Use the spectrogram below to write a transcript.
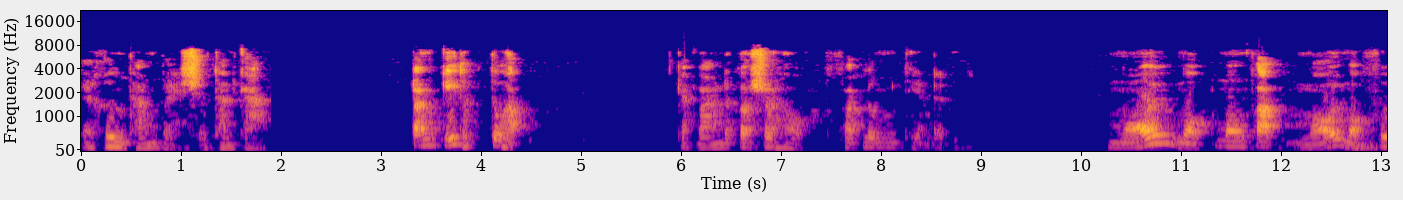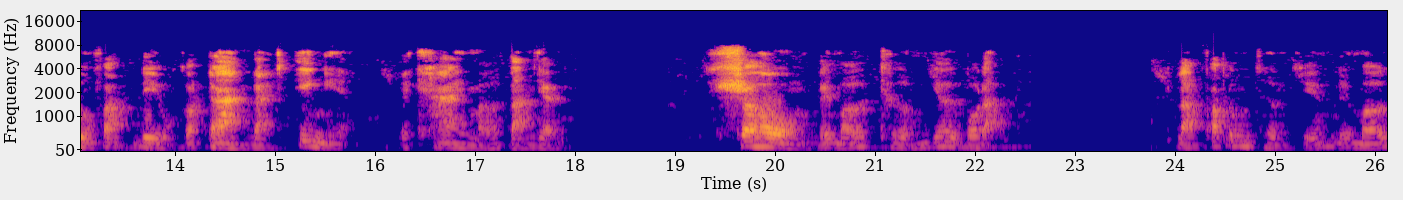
để hướng thẳng về sự thanh cao. Trong kỹ thuật tu học, các bạn đã có sơ hồ pháp luân thiền định. Mỗi một môn pháp, mỗi một phương pháp đều có tràn đầy ý nghĩa để khai mở tạm giới. Sơ hồn để mở thượng giới bộ đạo làm pháp luân thường chuyển để mở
